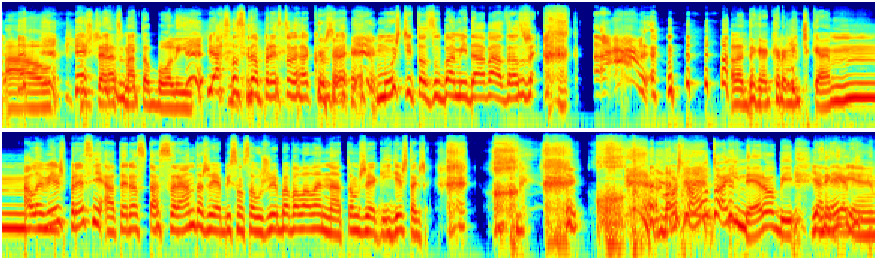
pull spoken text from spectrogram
au. Už teraz ma to bolí. Ja som si to predstavila, ako že muž ti to zubami dáva a zrazu, že... Ale taká krvička. Mm. Ale vieš presne, a teraz tá sranda, že ja by som sa už ujebávala len na tom, že ak ideš, takže... Možno mu to ani nerobí. Ja Inak neviem.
